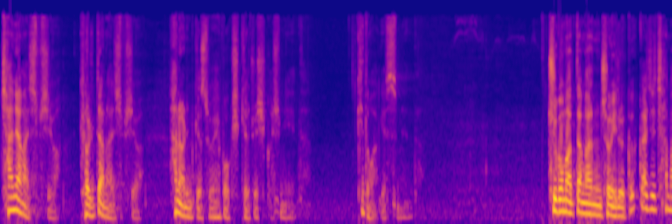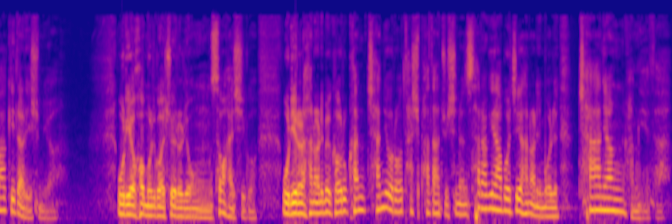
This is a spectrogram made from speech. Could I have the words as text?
찬양하십시오. 결단하십시오. 하나님께서 회복시켜 주실 것입니다. 기도하겠습니다. 죽어마땅한 저희를 끝까지 참아 기다리시며 우리의 허물과 죄를 용서하시고 우리를 하나님의 거룩한 자녀로 다시 받아주시는 사랑의 아버지 하나님을 찬양합니다.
